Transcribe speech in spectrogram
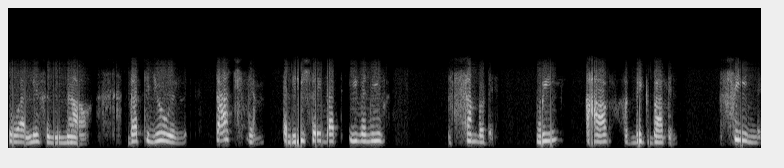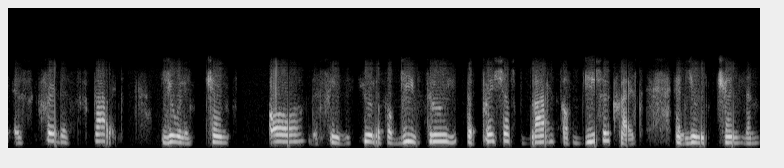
who are listening now that you will touch them. And you say that even if somebody, we have a big burden, sin is red as scarlet, you will change all the sin. You will forgive through the precious blood of Jesus Christ, and you will change them,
